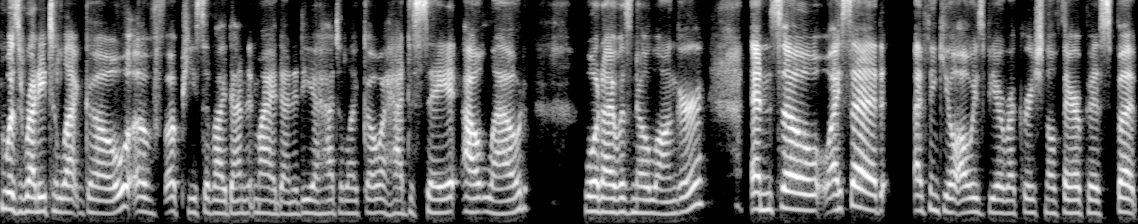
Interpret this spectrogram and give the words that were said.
was ready to let go of a piece of identity my identity I had to let go. I had to say it out loud what I was no longer. And so I said, I think you'll always be a recreational therapist, but,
